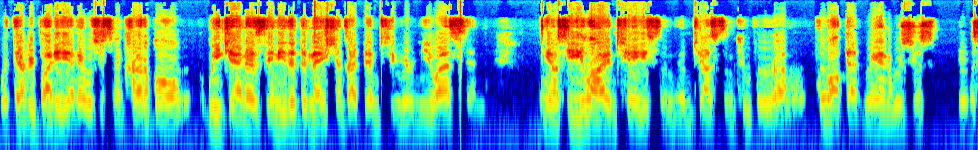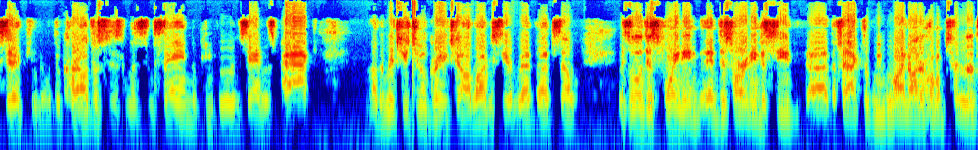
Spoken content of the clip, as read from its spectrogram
with everybody, and it was just an incredible weekend as any of the donations I've been to here in the U.S. And you know, see Eli and Chase and, and Justin Cooper uh, pull off that win was just was sick. You know, the crowd was was insane. The people were insane. It was packed. Uh, the Richies do a great job, obviously, at Redbud. So it's a little disappointing and disheartening to see uh, the fact that we won on our home turf,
